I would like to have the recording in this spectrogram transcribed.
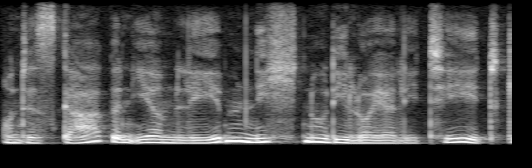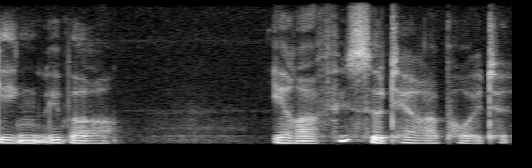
Und es gab in ihrem Leben nicht nur die Loyalität gegenüber ihrer Physiotherapeutin,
